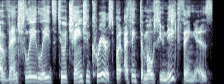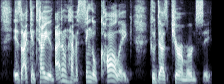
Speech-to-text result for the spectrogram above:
eventually leads to a change in careers. But I think the most unique thing is, is I can tell you, I don't have a single colleague who does pure emergency.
